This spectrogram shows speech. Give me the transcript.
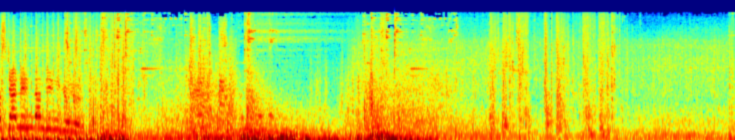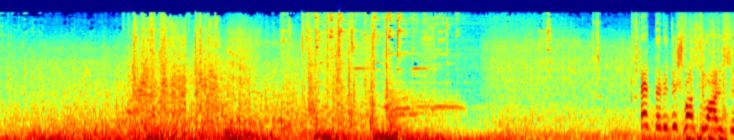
askerlerinden birini görüyoruz. Hep de bir düşman süvarisi.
